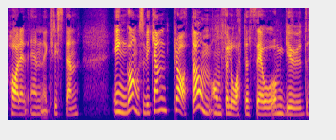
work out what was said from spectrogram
har en, en kristen ingång. Så vi kan prata om, om förlåtelse och om Gud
